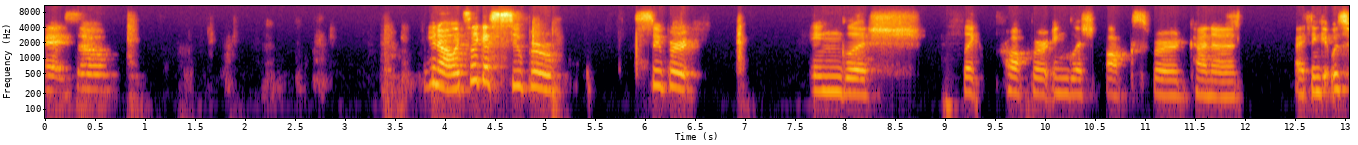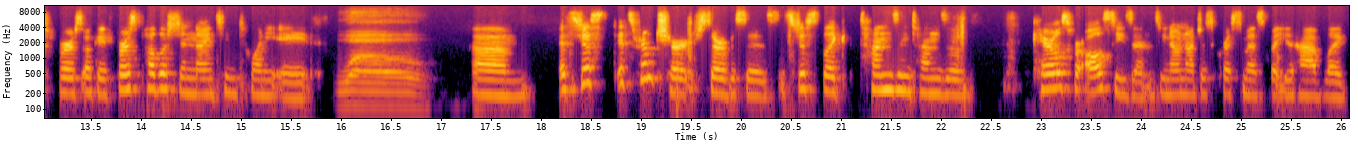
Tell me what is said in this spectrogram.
Okay, so you know, it's like a super super English, like proper English Oxford kind of I think it was first okay, first published in 1928. Whoa. Um it's just it's from church services. It's just like tons and tons of carols for all seasons, you know, not just Christmas, but you have like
